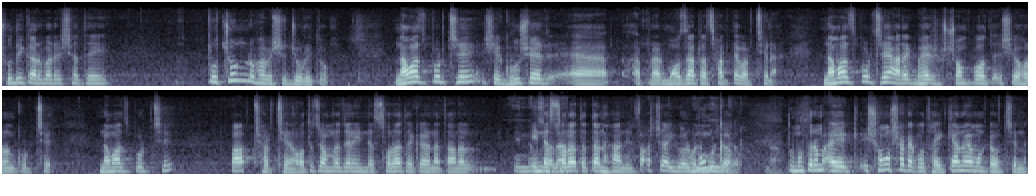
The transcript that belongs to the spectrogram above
সুদি কারবারের সাথে প্রচণ্ডভাবে সে জড়িত। নামাজ পড়ছে সে ঘুষের আপনার মজাটা ছাড়তে পারছে না। নামাজ পড়ছে আরেক ভাইয়ের সম্পদ সে হরণ করছে। নামাজ পড়ছে পাপ ছাড়ছে না। অথচ আমরা জানি না সরাতে কারণে তানাল ইন্না ইন্না তানহানিল ওয়াল ওয়াল মুনকার। তো মোহতারাম এই সমস্যাটা কোথায়? কেন এমনটা হচ্ছে না?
